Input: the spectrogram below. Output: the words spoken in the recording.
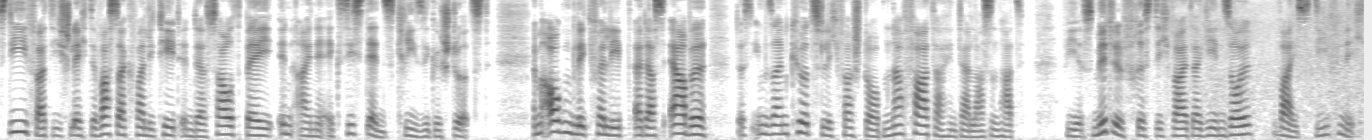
Steve hat die schlechte Wasserqualität in der South Bay in eine Existenzkrise gestürzt. Im Augenblick verlebt er das Erbe, das ihm sein kürzlich verstorbener Vater hinterlassen hat. Wie es mittelfristig weitergehen soll, weiß Steve nicht.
